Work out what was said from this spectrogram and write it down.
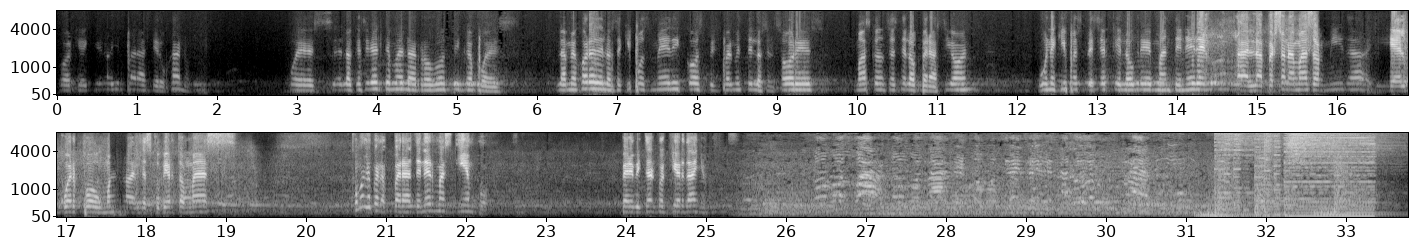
Porque quiero ir para cirujano. Pues lo que sería el tema de la robótica, pues la mejora de los equipos médicos, principalmente los sensores, más cuando se hace la operación, un equipo especial que logre mantener a la persona más dormida y el cuerpo humano al descubierto más ¿Cómo lo para, para tener más tiempo? Para evitar cualquier daño. Somos FAR, somos arte, somos ciencia y desarrollo cultural.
